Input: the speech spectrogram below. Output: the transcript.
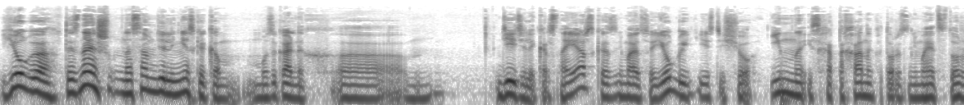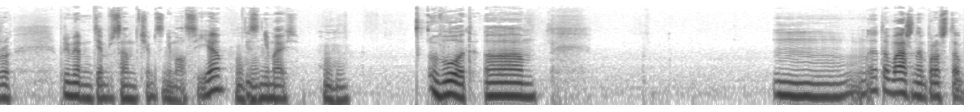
Йога, ты знаешь, на самом деле несколько музыкальных э, деятелей Красноярска занимаются йогой. Есть еще Инна из Хартахана, которая занимается тоже примерно тем же самым, чем занимался я и Мгм. занимаюсь. Мгм. Вот. м, Это важная просто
